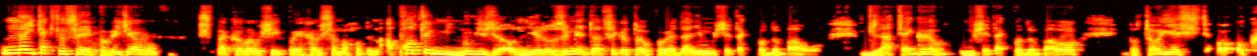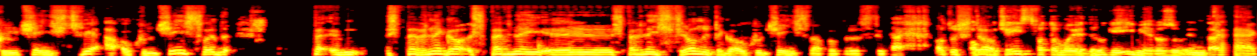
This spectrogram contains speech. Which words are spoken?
No i tak to sobie powiedział, spakował się i pojechał samochodem. A potem mi mówi, że on nie rozumie, dlaczego to opowiadanie mu się tak podobało. Dlatego mu się tak podobało, bo to jest o okrucieństwie, a okrucieństwo z pewnego, z pewnej, yy, z pewnej strony tego okrucieństwa po prostu. Tak. Otóż to... Okrucieństwo to moje drugie imię, rozumiem, tak? Tak,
